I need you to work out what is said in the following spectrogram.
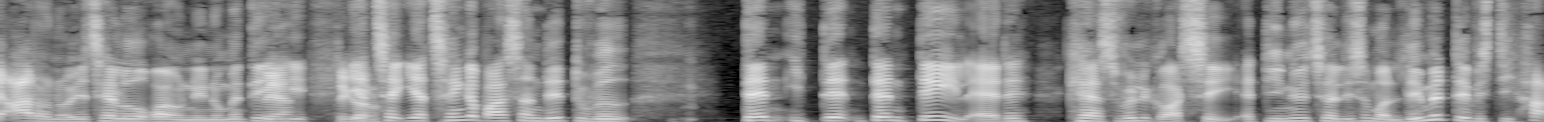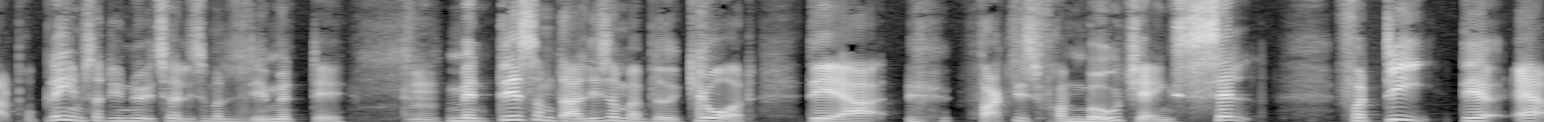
don't know, jeg taler ud af røven lige nu, men det, Ja, det jeg, tæ- jeg tænker bare sådan lidt, du ved, den, i den, den del af det, kan jeg selvfølgelig godt se, at de er nødt til at, ligesom at limit det. Hvis de har et problem, så er de nødt til at, ligesom at limit det. Mm. Men det, som der ligesom er blevet gjort, det er faktisk fra Mojang selv. Fordi det er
